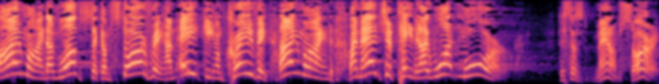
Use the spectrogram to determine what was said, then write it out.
I mind. I'm lovesick. I'm starving. I'm aching. I'm craving. I mind. I'm agitated. I want more. He says, man, I'm sorry.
